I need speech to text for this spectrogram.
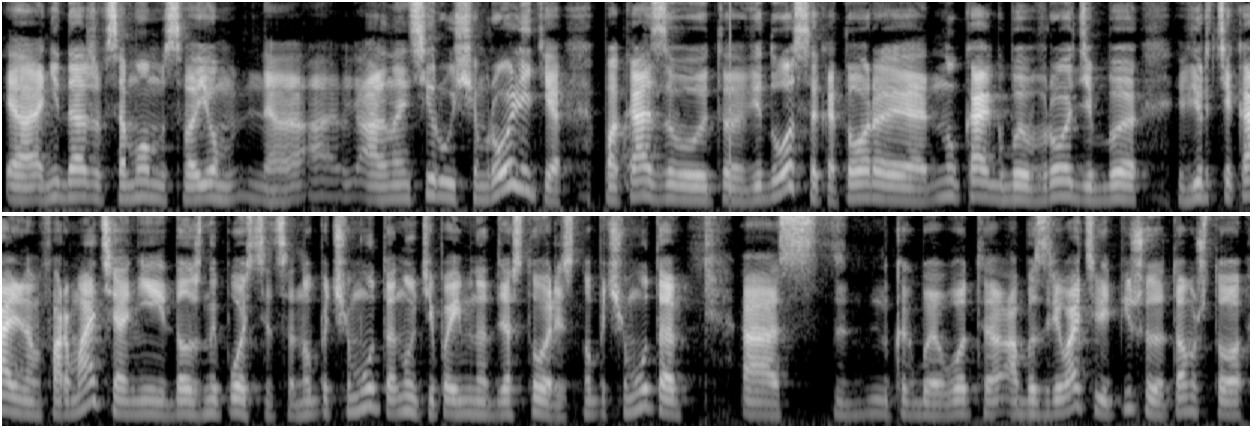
э, они даже в самом своем э, а, анонсирующем ролике показывают видосы, которые, ну, как бы вроде бы в вертикальном формате они должны поститься, но почему-то, ну, типа именно для сторис, но почему-то а, ну, как бы вот обозреватели пишут о том, что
